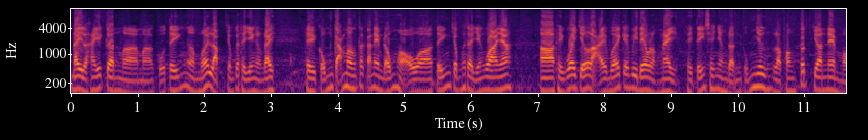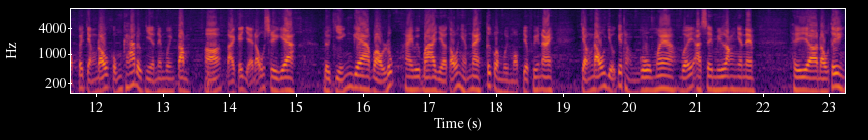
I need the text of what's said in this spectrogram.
đây là hai cái kênh mà mà của tiến ờ, mới lập trong cái thời gian gần đây. Thì cũng cảm ơn tất cả anh em đã ủng hộ uh, tiến trong cái thời gian qua nhé à, ờ, thì quay trở lại với cái video lần này thì tiến sẽ nhận định cũng như là phân tích cho anh em một cái trận đấu cũng khá được nhiều anh em quan tâm ở tại cái giải đấu Serie được diễn ra vào lúc 23 giờ tối ngày hôm nay tức là 11 giờ phía nay. Trận đấu giữa cái thằng Roma với AC Milan nha anh em. Thì à, đầu tiên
